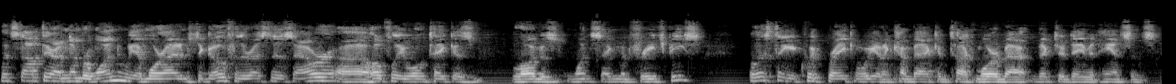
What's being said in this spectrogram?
let's stop there on number one. We have more items to go for the rest of this hour. Uh, hopefully, it won't take as long as one segment for each piece. Well, let's take a quick break, and we're going to come back and talk more about Victor David Hanson's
